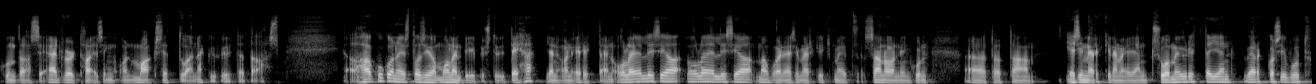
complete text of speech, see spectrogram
kun taas se advertising on maksettua näkyvyyttä taas. Hakukoneista tosiaan molempia pystyy tehdä ja ne on erittäin oleellisia. oleellisia. Mä voin esimerkiksi sanoa niin kuin, ä, tota, esimerkkinä meidän Suomen yrittäjien verkkosivut,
